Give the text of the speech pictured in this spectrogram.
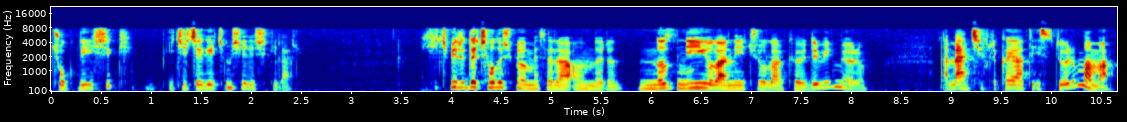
Çok değişik iç içe geçmiş ilişkiler. Hiçbiri de çalışmıyor mesela onların. Nasıl, ne yiyorlar ne içiyorlar köyde bilmiyorum. Yani ben çiftlik hayatı istiyorum ama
